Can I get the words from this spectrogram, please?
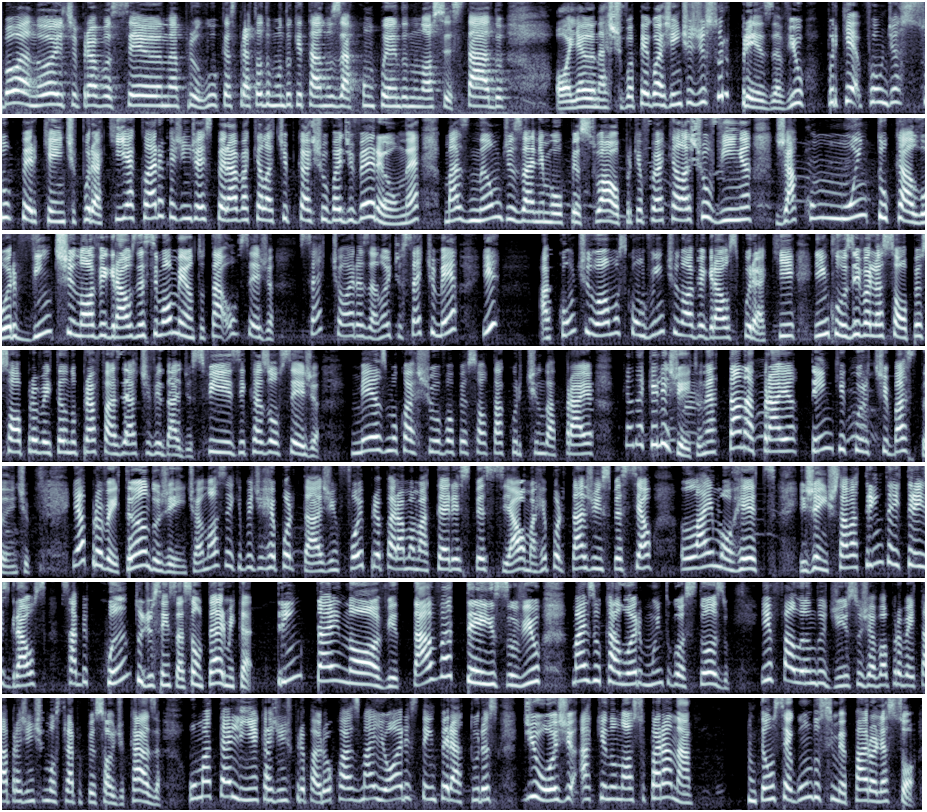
Boa noite para você, Ana, para o Lucas, para todo mundo que está nos acompanhando no nosso estado. Olha, Ana, a chuva pegou a gente de surpresa, viu? Porque foi um dia super quente por aqui. E é claro que a gente já esperava aquela típica chuva de verão, né? Mas não desanimou o pessoal, porque foi aquela chuvinha já com muito calor, 29 graus nesse momento, tá? Ou seja, 7 horas da noite, 7 e meia e ah, continuamos com 29 graus por aqui, inclusive, olha só, o pessoal aproveitando para fazer atividades físicas, ou seja, mesmo com a chuva, o pessoal está curtindo a praia, porque é daquele jeito, né? Tá na praia, tem que curtir bastante. E aproveitando, gente, a nossa equipe de reportagem foi preparar uma matéria especial, uma reportagem especial lá em Morretes. E, gente, estava 33 graus, sabe quanto de sensação térmica? 39. Tava tenso, viu? Mas o calor muito gostoso. E falando disso, já vou aproveitar para a gente mostrar para o pessoal de casa uma telinha que a gente preparou com as maiores temperaturas de hoje aqui no nosso Paraná. Então, segundo o CIMEPAR, olha só,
